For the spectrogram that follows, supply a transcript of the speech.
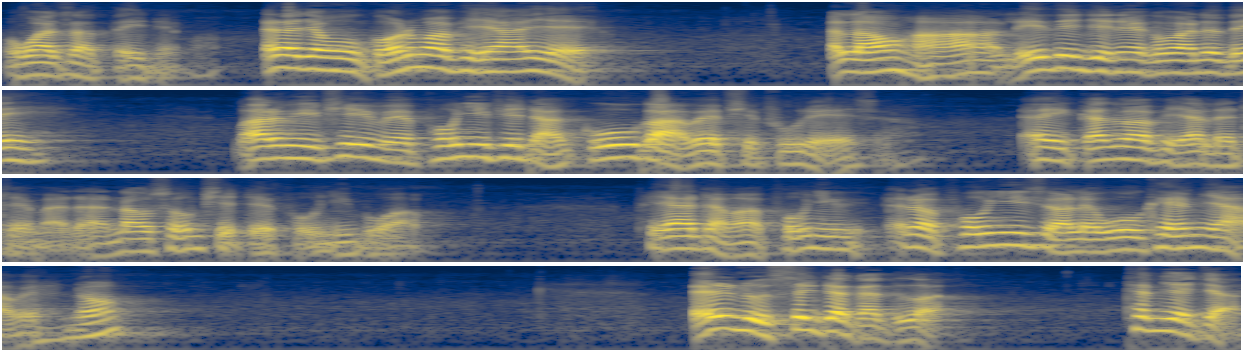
ဘဝစသိမ့်တယ်ပေါ့အဲ့ဒါကြောင့်ဂေါရမဘုရားရဲ့အလောင်းဟာလေးသိင်ကျင်တဲ့ကဘာတသိပါရမီဖြည့်မဲ့ဘုန်းကြီးဖြစ်တာကိုးကပဲဖြစ်ဖူးတယ်ဆိုအဲ့ဒီကသဗ္ဗဘုရားလက်ထက်မှာဒါနောက်ဆုံးဖြစ်တဲ့ဘုန်းကြီးဘဝ ဘုရားဓမ္မဘုန်းကြီးအဲ့တော့ဘုန်းကြီးဆိုတာလဲဝိုခဲမြပဲเนาะအဲ့ဒီလိုစိတ်တက်ကသူကထက်မြက်ကြတယ်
